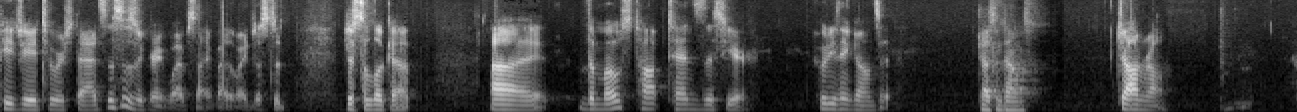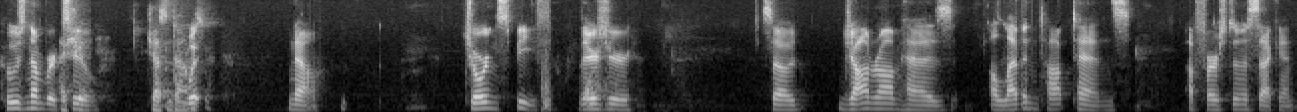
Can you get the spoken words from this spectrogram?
PGA Tour stats. This is a great website, by the way, just to just to look up. Uh, the most top tens this year. Who do you think owns it? Justin Thomas. Jon Rahm. Who's number I two? should- Justin Thomas. What- No. Jordan Spieth. There's your. So Jon Rahm has 11 top tens, a first and a second.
